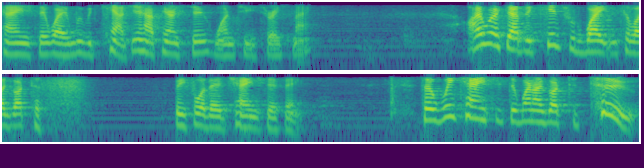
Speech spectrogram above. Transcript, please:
change their way. And we would count. You know how parents do? One, two, three, smack. I worked out the kids would wait until I got to before they'd change their thing. So we changed it to when I got to two,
